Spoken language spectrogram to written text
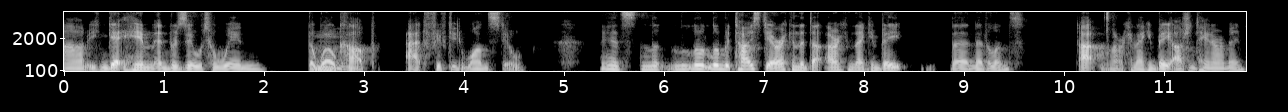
Um, you can get him and Brazil to win the World Hmm. Cup at fifty to one still. Yeah, it's a li- li- little bit toasty. I reckon the I reckon they can beat the Netherlands. Uh, I reckon they can beat Argentina. I mean,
